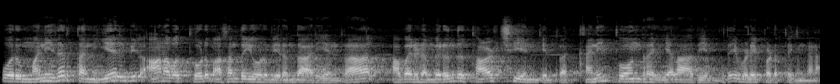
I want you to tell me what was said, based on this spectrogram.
ஒரு மனிதர் தன் இயல்பில் ஆணவத்தோடும் அகந்தையோடும் இருந்தார் என்றால் அவரிடமிருந்து தாழ்ச்சி என்கின்ற கனி தோன்ற இயலாது என்பதை வெளிப்படுத்துகின்றன.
